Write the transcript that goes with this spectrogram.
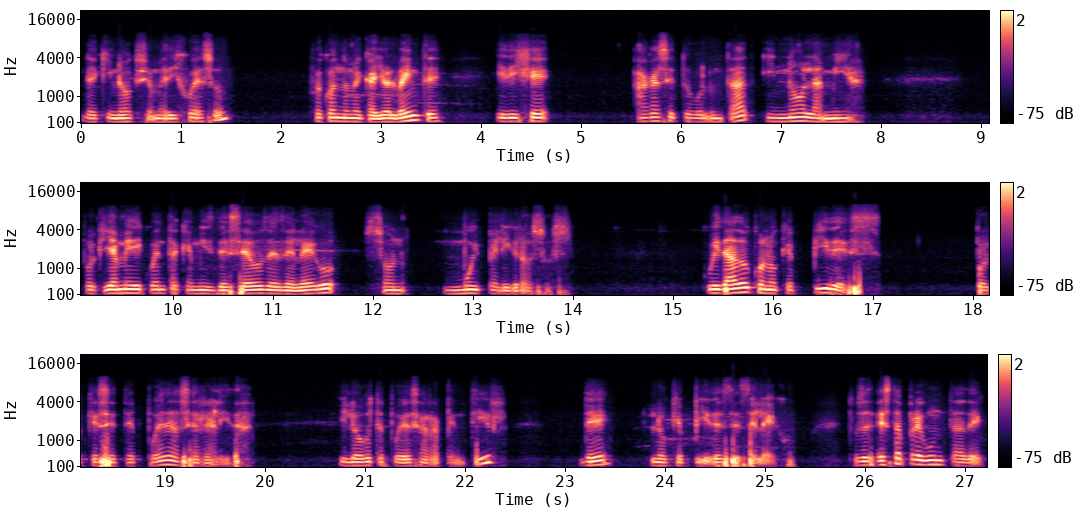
de equinoccio me dijo eso, fue cuando me cayó el 20 y dije, hágase tu voluntad y no la mía. Porque ya me di cuenta que mis deseos desde el ego son muy peligrosos. Cuidado con lo que pides, porque se te puede hacer realidad. Y luego te puedes arrepentir de lo que pides desde el ego. Entonces, esta pregunta de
